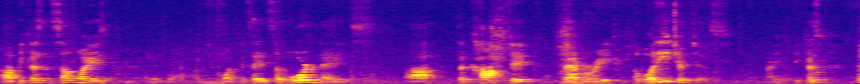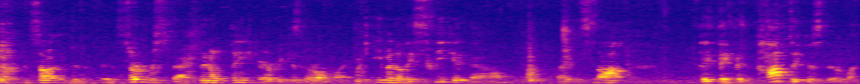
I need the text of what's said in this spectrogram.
Uh, because in some ways, I mean, one could say it subordinates uh, the Coptic memory of what Egypt is, right? Because in, so, in, in, certain respects, they don't think Arabic is their own language, even though they speak it now, right? It's not, they think that Coptic is their language.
